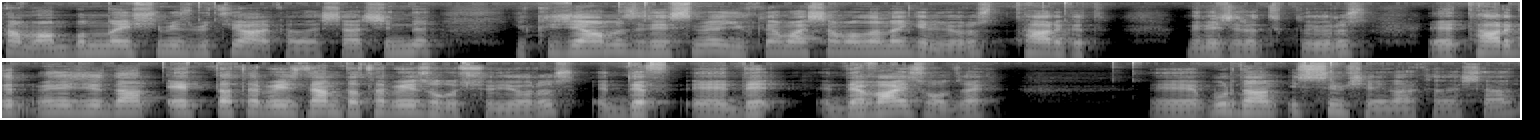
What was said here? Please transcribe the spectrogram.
tamam. Bununla işimiz bitiyor arkadaşlar. Şimdi yükleyeceğimiz resmi yükleme aşamalarına geliyoruz. Target Manager'a tıklıyoruz. E, Target Manager'dan Add Database'den database oluşturuyoruz. E, def- e, de- device olacak. E, buradan isim şeyin arkadaşlar.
